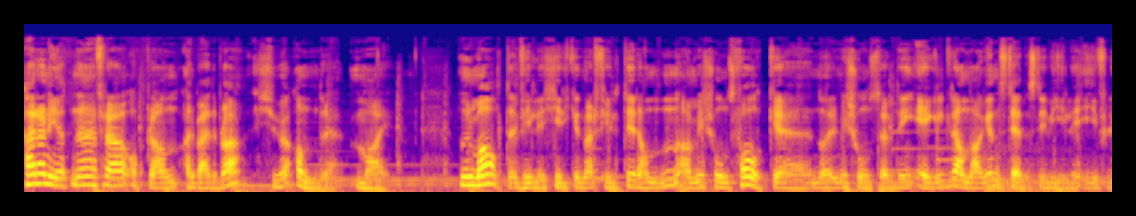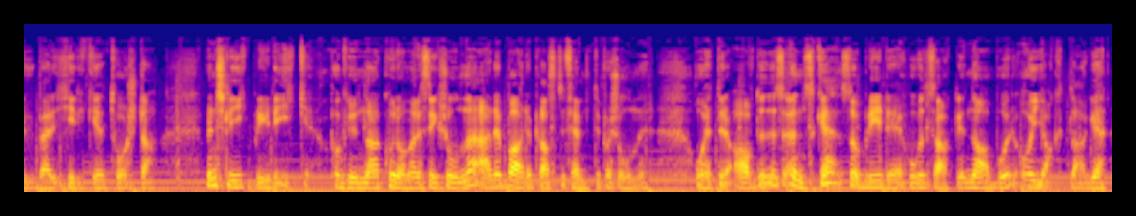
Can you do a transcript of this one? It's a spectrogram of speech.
Her er nyhetene fra Oppland Arbeiderblad 22. mai. Normalt ville kirken vært fylt til randen av misjonsfolk eh, når misjonshøvding Egil Grandhagen stedes til hvile i Fluberg kirke torsdag. Men slik blir det ikke. Pga. koronarestriksjonene er det bare plass til 50 personer. Og etter avdødes ønske så blir det hovedsakelig naboer og jaktlaget.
